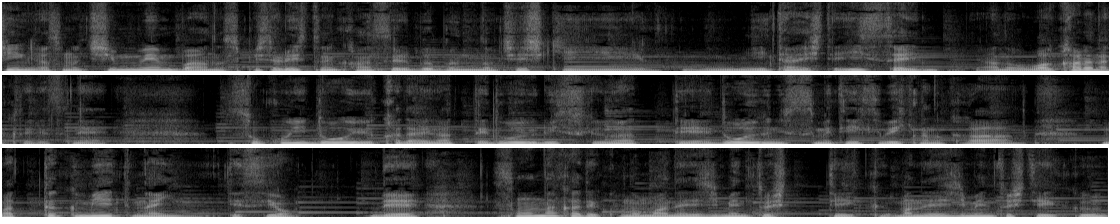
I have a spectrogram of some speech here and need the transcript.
身がそのチームメンバーのスペシャリストに関する部分の知識に対して一切あの分からなくてですね、そこにどういう課題があって、どういうリスクがあって、どういうふうに進めていくべきなのかが全く見えてないんですよ。で、その中でこのマネジメントしていく、マネジメントしていくっ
